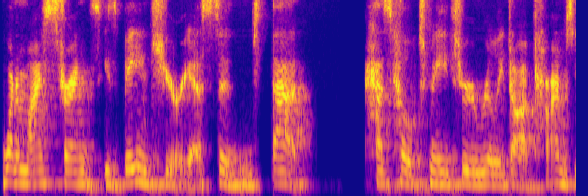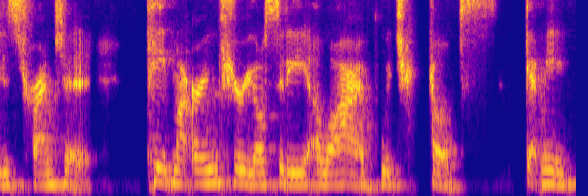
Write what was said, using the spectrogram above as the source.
one of my strengths is being curious and that has helped me through really dark times is trying to keep my own curiosity alive which helps get me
